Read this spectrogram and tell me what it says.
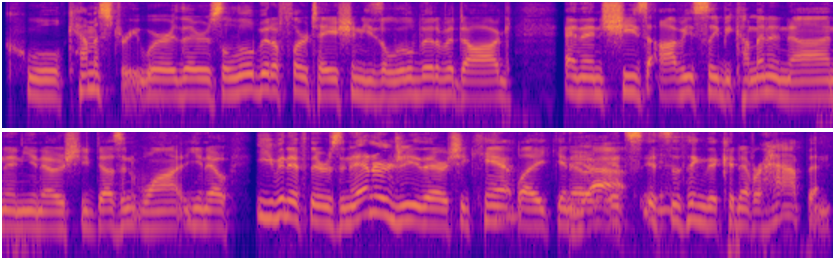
cool chemistry where there's a little bit of flirtation. He's a little bit of a dog, and then she's obviously becoming a nun, and you know she doesn't want you know even if there's an energy there, she can't like you know Yeah. it's it's the thing that could never happen.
